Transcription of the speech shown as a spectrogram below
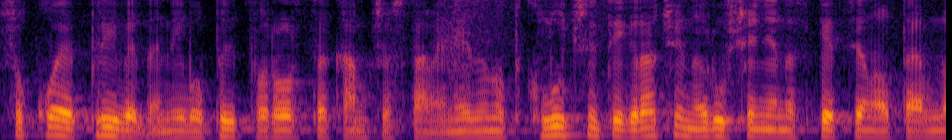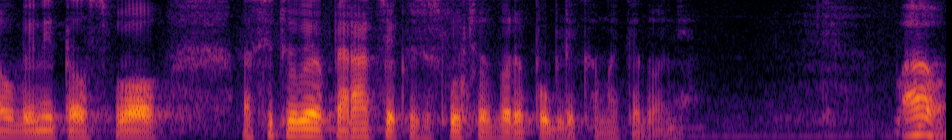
со кој е приведен и во притвор Орца Камчев ставен, еден од клучните играчи на рушење на специјалното тајно обвинителство на сите овие операции кои се случат во Република Македонија? Па, Ао,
